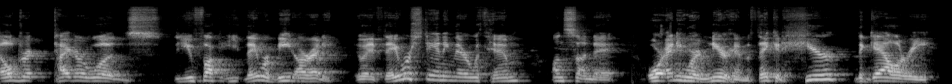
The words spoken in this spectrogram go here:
Eldrick, Tiger Woods, you fucking they were beat already. If they were standing there with him on Sunday or anywhere near him, if they could hear the gallery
